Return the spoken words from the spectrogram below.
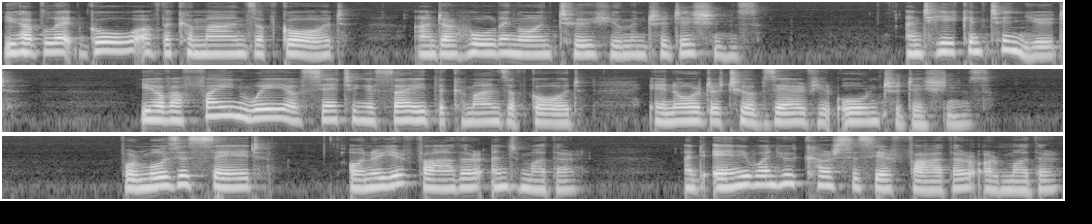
You have let go of the commands of God and are holding on to human traditions. And he continued, You have a fine way of setting aside the commands of God in order to observe your own traditions. For Moses said, Honour your father and mother, and anyone who curses their father or mother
